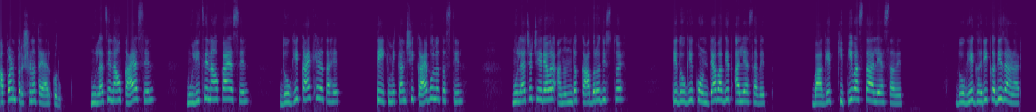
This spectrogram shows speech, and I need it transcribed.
आपण प्रश्न तयार करू. मुलाचे नाव काय असेल? मुलीचे नाव काय असेल? दोघे काय खेळत आहेत? ते एकमेकांशी काय बोलत असतील? मुलाच्या चेहऱ्यावर आनंद का बरं दिसतोय? ते दोघे कोणत्या बागेत आले असावेत? बागेत किती वाजता आले असावेत? दोघे घरी कधी जाणार?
